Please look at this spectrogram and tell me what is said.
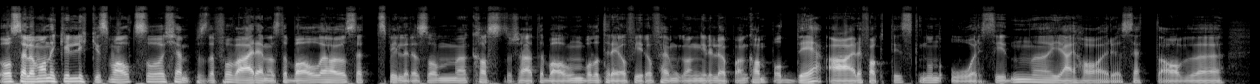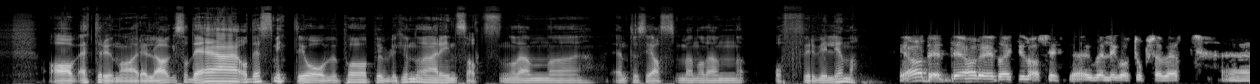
og, selv om man ikke lykkes med alt, så kjempes det for hver eneste ball. Jeg har jo sett spillere som kaster seg etter ballen både tre og fire og fem ganger i løpet av en kamp, og det er det faktisk noen år siden jeg har sett av av et Runar-lag. Og det smitter jo over på publikum, den her innsatsen og den entusiasmen og den offerviljen. da. Ja, det, det har du helt riktig, Lars. Det er veldig godt observert. Eh,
